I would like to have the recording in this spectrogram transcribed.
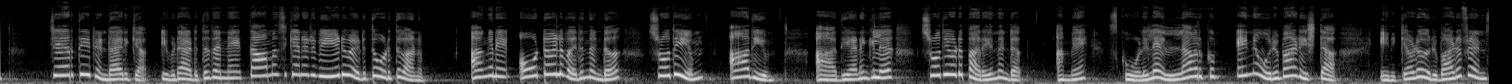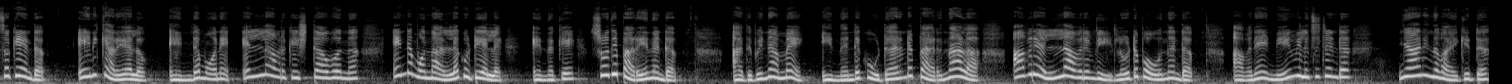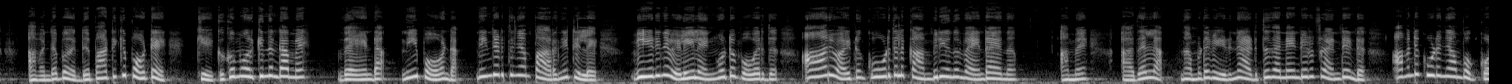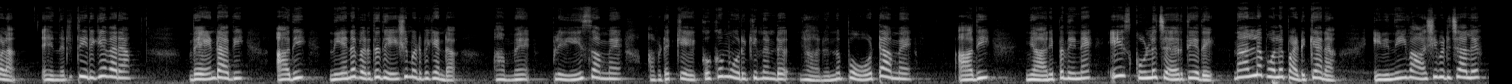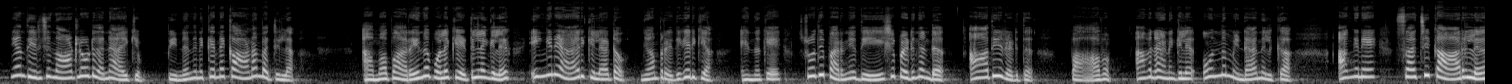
ചേർത്തിയിട്ടുണ്ടായിരിക്കുക ഇവിടെ അടുത്ത് തന്നെ താമസിക്കാൻ ഒരു വീടും എടുത്തു കൊടുത്തു കാണും. അങ്ങനെ ഓട്ടോയിൽ വരുന്നുണ്ട് ശ്രുതിയും ആദിയും. ആദിയാണെങ്കിൽ ശ്രുതിയോട് പറയുന്നുണ്ട് അമ്മേ സ്കൂളിലെ എല്ലാവർക്കും എന്നെ ഒരുപാട് ഇഷ്ടാ. എനിക്കവിടെ ഒരുപാട് ഫ്രണ്ട്സൊക്കെ ഉണ്ട് എനിക്കറിയാലോ എന്റെ മോനെ എല്ലാവർക്കും ഇഷ്ടാവുമെന്ന് എന്റെ മോൻ നല്ല കുട്ടിയല്ലേ എന്നൊക്കെ ശ്രുതി പറയുന്നുണ്ട്. അത് പിന്നെ അമ്മേ ഇന്നെന്റെ കൂട്ടുകാരന്റെ പിറന്നാളാ. അവരെല്ലാവരും വീട്ടിലോട്ട് പോകുന്നുണ്ട്. അവനെ എന്നെയും വിളിച്ചിട്ടുണ്ട്. ഞാൻ ഇന്ന് വൈകിട്ട് അവന്റെ ബർത്ത്ഡേ പാർട്ടിക്ക് പോട്ടെ. കേക്കൊക്കെ മുറിക്കുന്നുണ്ട് അമ്മേ. വേണ്ട നീ പോവണ്ട. നിന്റെ അടുത്ത് ഞാൻ പറഞ്ഞിട്ടില്ലേ വീടിന് വെളിയിൽ എങ്ങോട്ടും പോവരുത്. ആരുമായിട്ടും കൂടുതൽ കമ്പനിയൊന്നും വേണ്ട എന്ന് അമ്മേ അതല്ല നമ്മുടെ വീടിന് അടുത്ത് തന്നെ എന്റെ ഒരു ഫ്രണ്ട് ഉണ്ട്. അവന്റെ കൂടെ ഞാൻ പൊക്കോളാം. എന്നിട്ട് തിരികെ വരാം. വേണ്ട ആദി. ആദി നീ എന്നെ വെറുതെ ദേഷ്യം പഠിപ്പിക്കണ്ട അമ്മേ പ്ലീസ് അമ്മേ അവിടെ കേക്കൊക്കെ മുറിക്കുന്നുണ്ട്. ഞാനൊന്ന് പോട്ടെ അമ്മേ. ആദി ഞാനിപ്പോൾ നിന്നെ ഈ സ്കൂളിൽ ചേർത്തിയതേ. നല്ല പോലെ പഠിക്കാനാ. ഇനി നീ വാശി പിടിച്ചാൽ ഞാൻ തിരിച്ച് നാട്ടിലോട്ട് തന്നെ അയക്കും. പിന്നെ നിനക്ക് എന്നെ കാണാൻ പറ്റില്ല. അമ്മ പറയുന്ന പോലെ കേട്ടില്ലെങ്കിൽ ഇങ്ങനെ ആയിരിക്കില്ല കേട്ടോ. ഞാൻ പ്രതികരിക്കുക എന്നൊക്കെ ശ്രുതി പറഞ്ഞ് ദേഷ്യപ്പെടുന്നുണ്ട് ആദിയുടെ അടുത്ത്. പാവം. അവനാണെങ്കിൽ ഒന്നും മിണ്ടാതെ നിൽക്കുക അങ്ങനെ സച്ചി കാറിൽ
